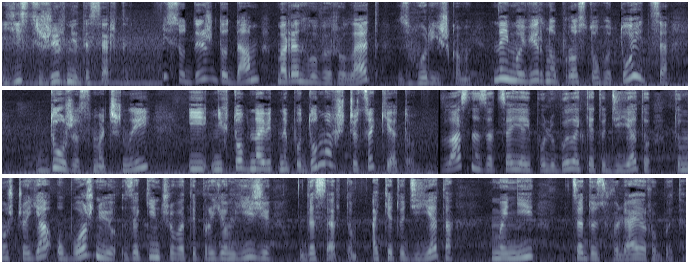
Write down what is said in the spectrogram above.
їсть жирні десерти. І сюди ж додам меренговий рулет з горішками. Неймовірно просто готується, дуже смачний, і ніхто б навіть не подумав, що це кето. Власне, за це я і полюбила кето-дієту, тому що я обожнюю закінчувати прийом їжі десертом. А кето-дієта мені це дозволяє робити.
